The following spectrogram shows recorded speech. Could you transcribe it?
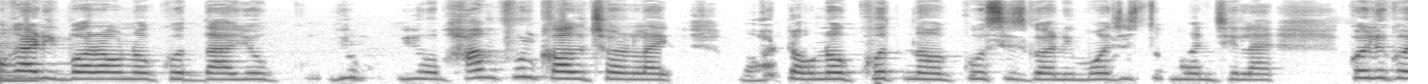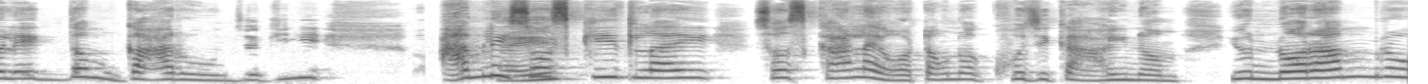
अगाडि बढाउन खोज्दा यो यो यो हार्मफुल कल्चरलाई हटाउन खोज्न कोसिस गर्ने म जस्तो मान्छेलाई कहिले कहिले एकदम गाह्रो हुन्छ कि हामीले संस्कृतलाई संस्कारलाई हटाउन खोजेका होइनौँ। यो नराम्रो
